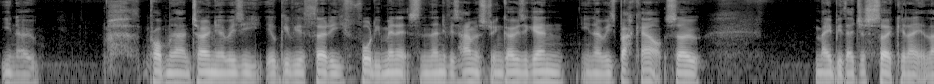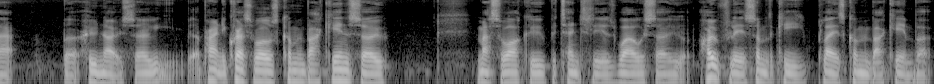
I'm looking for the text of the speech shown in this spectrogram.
you know, the problem with Antonio is he he'll give you 30, 40 minutes, and then if his hamstring goes again, you know, he's back out. So maybe they're just circulating that, but who knows? So apparently Cresswell's coming back in, so Masuaku potentially as well. So hopefully some of the key players coming back in, but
